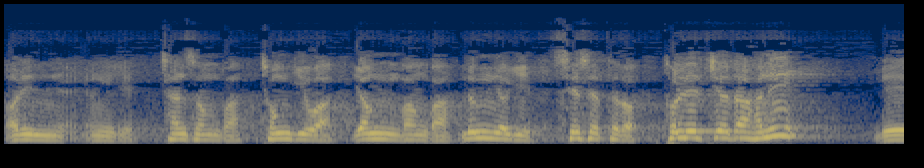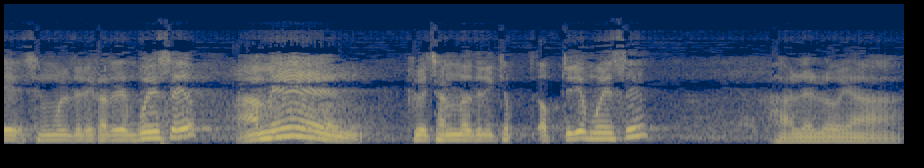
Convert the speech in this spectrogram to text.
어린 양에게 찬송과 존귀와 영광과 능력이 세세토록 돌릴지어다 하니 내 생물들이 가르쳐 뭐 했어요? 아멘. 그 장로들이 엎드려 뭐 했어요? 할렐루야.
